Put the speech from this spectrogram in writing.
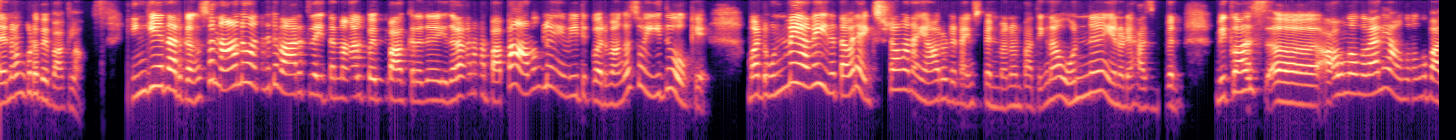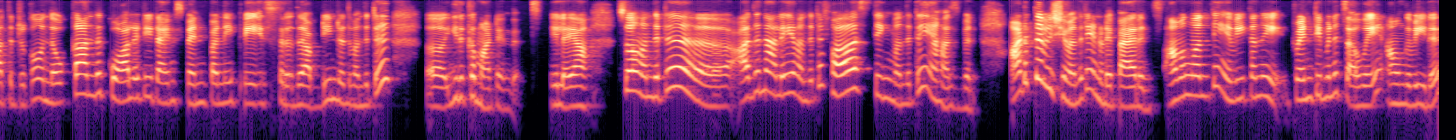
தினம் கூட போய் பார்க்கலாம் இங்கேயே தான் இருக்காங்க. ஸோ நானும் வந்துட்டு வாரத்துல இத்தனை நாள் போய் பாக்குறது இதெல்லாம் நான் பார்ப்பேன் அவங்களும் என் வீட்டுக்கு வருவாங்க. ஸோ இது ஓகே பட் உண்மையாவே இதை தவிர எக்ஸ்ட்ராவா நான் யாரோட டைம் ஸ்பெண்ட் பண்ணணும்னு பாத்தீங்கன்னா ஒன்னு என்னுடைய ஹஸ்பண்ட் பிகாஸ் அவங்கவுங்க வேலையை அவங்கவுங்க பார்த்துட்டு இருக்கோம். இந்த உட்காந்து குவாலிட்டி டைம் ஸ்பெண்ட் பண்ணி பேசுறது அப்படின்றது வந்துட்டு இருக்க மாட்டேங்குது. இல்லையா? ஸோ வந்துட்டு அதனாலேயே வந்துட்டு ஃபர்ஸ்ட் திங் வந்துட்டு என் ஹஸ்பண்ட் அடுத்த விஷயம் வந்துட்டு என்னுடைய பேரண்ட்ஸ் அவங்க வந்துட்டு என் வீட்ல இருந்து டுவெண்ட்டி மினிட்ஸ் அவே அவங்க வீடு.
